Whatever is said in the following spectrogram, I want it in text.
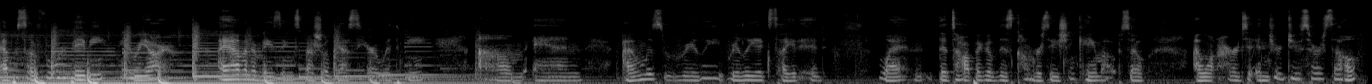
Episode four, baby. Here we are. I have an amazing special guest here I was really, really excited when the topic of this conversation came up. So I want her to introduce herself.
